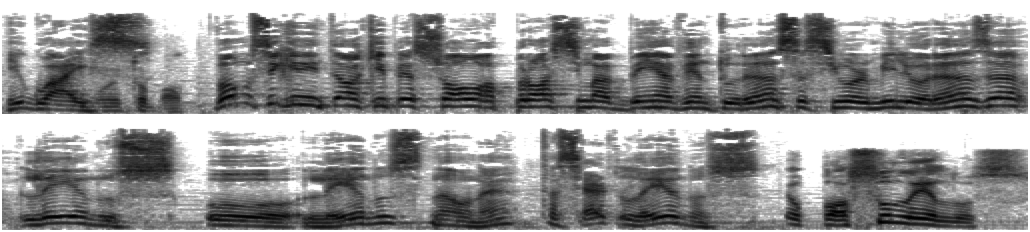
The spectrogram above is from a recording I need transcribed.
iguais. Muito bom. Vamos seguir então aqui, pessoal, a próxima bem-aventurança, senhor Melhorança, leia-nos o... Leia-nos? Não, né? Tá certo? Leia-nos. Eu posso lê-los,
